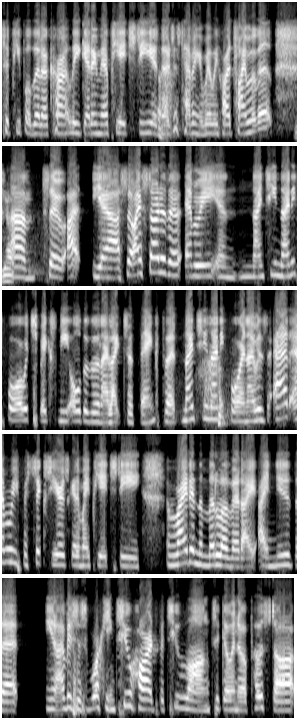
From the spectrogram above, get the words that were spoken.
to people that are currently getting their PhD and they're just having a really hard time of it. Yeah. Um, so I, yeah, so I started at Emory in 1994, which makes me older than I like to think, but 1994, and I was at Emory for six years getting my PhD. And right in the middle of it, I, I knew that you know, I was just working too hard for too long to go into a postdoc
